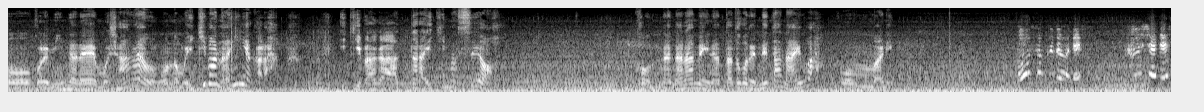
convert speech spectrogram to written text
もうこれみんなねもうしゃあないもん。こんなもう行き場ないんやから。行き場があったら行きますよ。こんな斜めになったとこでネタないわ。ほんまに。高速道です。空車です。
